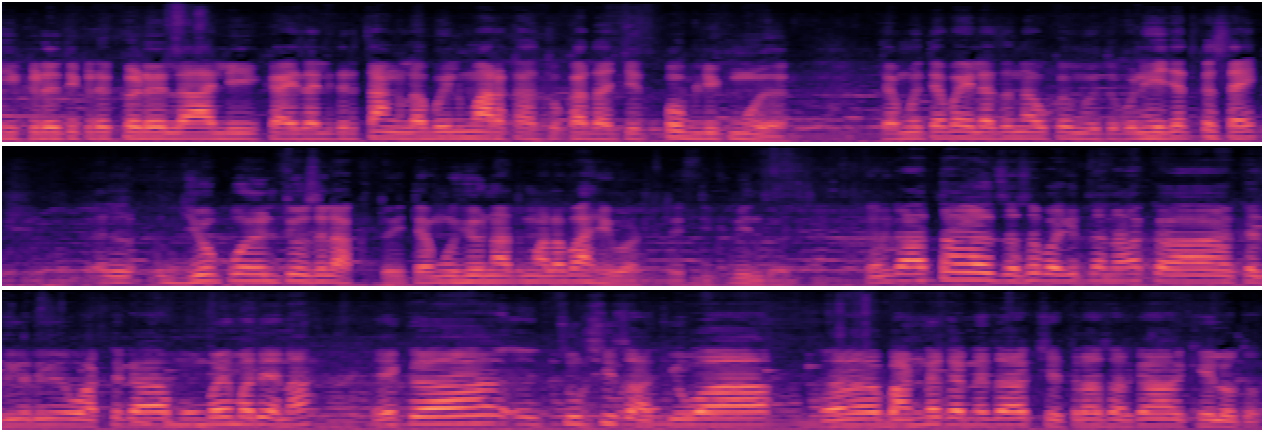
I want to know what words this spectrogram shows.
इकडं तिकडं कडला आली काय झाली तर चांगला बैल मार खातो कदाचित पब्लिकमुळं त्यामुळे त्या बैलाचं नाव कमी होतं. पण ह्याच्यात कसं आहे जो पळेल तोच लागतोय. त्यामुळे ह्यो नाद मला भारी वाटतोय बिंजवडचा कारण का आता जसं बघितलं ना का कधी कधी वाटतं का मुंबईमध्ये आहे ना एक चुरशीचा किंवा भांडणं करण्याचा क्षेत्रासारखा खेळ होतो.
